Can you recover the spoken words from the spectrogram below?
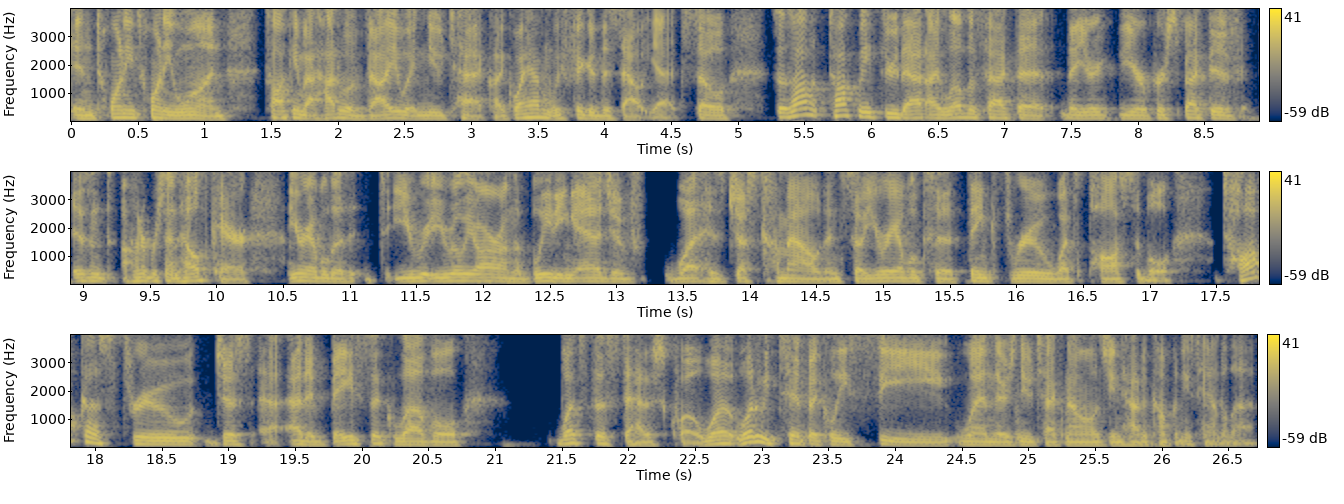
in 2021 talking about how to evaluate new tech. Like why haven't we figured this out yet? So so talk, talk me through that. I love the fact that that your your perspective isn't 100% healthcare. You're able to you, you really are on the bleeding edge of what has just come out and so you're able to think through what's possible. Talk us through just at a basic level what's the status quo? What what do we typically see when there's new technology and how do companies handle that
